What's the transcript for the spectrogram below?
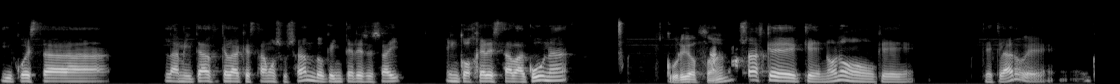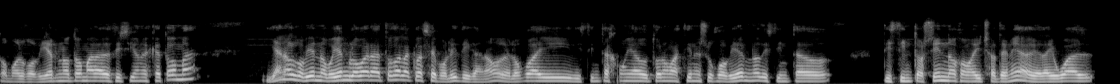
y cuesta la mitad que la que estamos usando. ¿Qué intereses hay en coger esta vacuna? Curioso, ¿eh? Cosas que, que no, no, que, que claro, que como el gobierno toma las decisiones que toma, ya no el gobierno, voy a englobar a toda la clase política, ¿no? Que luego hay distintas comunidades autónomas tienen su gobierno, distintos, distintos signos, como ha dicho Atenea, que da igual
